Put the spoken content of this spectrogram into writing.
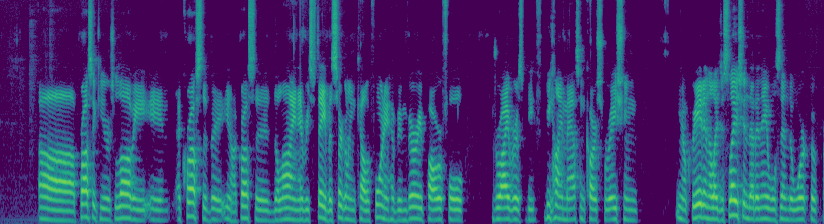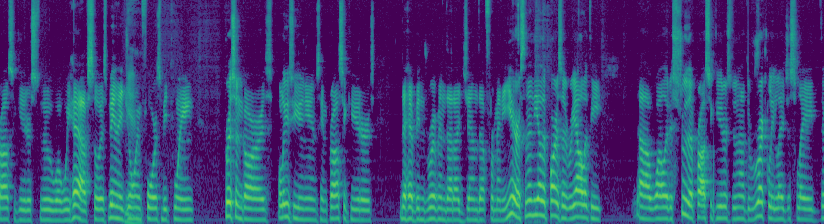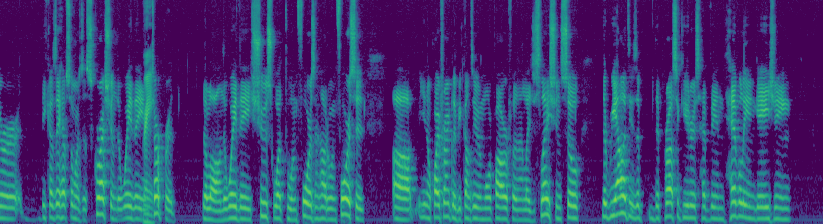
uh, prosecutors lobby in across the you know across the, the line every state, but certainly in California, have been very powerful drivers be, behind mass incarceration. You know, creating the legislation that enables them to work with prosecutors to do what we have. So it's been a joint yeah. force between prison guards, police unions, and prosecutors that have been driven that agenda for many years. And then the other part is the reality uh, while it is true that prosecutors do not directly legislate, they're because they have so much discretion the way they right. interpret the law and the way they choose what to enforce and how to enforce it. Uh, you know, quite frankly, becomes even more powerful than legislation. So the reality is that the prosecutors have been heavily engaging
